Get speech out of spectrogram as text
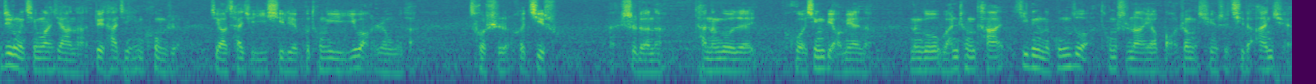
这种情况下呢，对它进行控制，就要采取一系列不同于以往任务的措施和技术，使得呢，它能够在火星表面呢，能够完成它既定的工作，同时呢，要保证巡视器的安全。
